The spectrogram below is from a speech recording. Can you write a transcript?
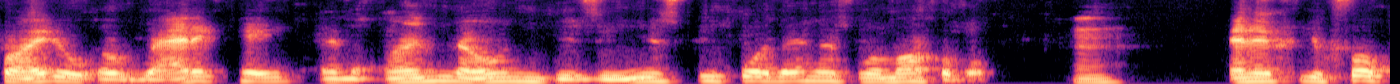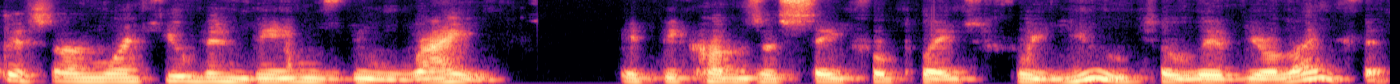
try to eradicate an unknown disease before then is remarkable. Mm. And if you focus on what human beings do right, it becomes a safer place for you to live your life in.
